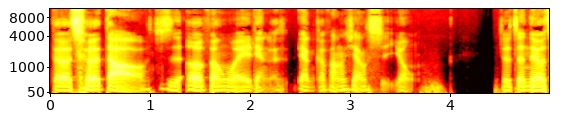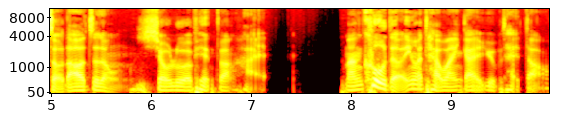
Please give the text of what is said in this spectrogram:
的车道就是二分为两个两个方向使用，就真的有走到这种修路的片段，还蛮酷的。因为台湾应该遇不太到，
